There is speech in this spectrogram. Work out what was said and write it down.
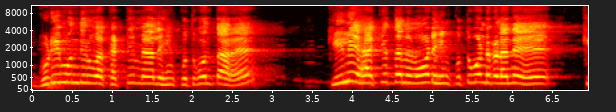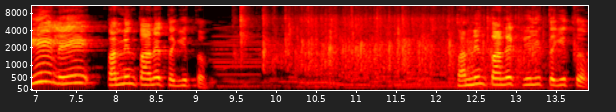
ಗುಡಿ ಮುಂದಿರುವ ಕಟ್ಟಿ ಮೇಲೆ ಹಿಂಗೆ ಕುತ್ಕೊಂತಾರೆ, ಕೀಲಿ ಹಾಕಿದ್ದನ್ನು ನೋಡಿ ಹಿಂಗೆ ಕುತ್ಕೊಂಡ್ಗಳನೆ ಕೀಲಿ ತನ್ನಿಂದ ತಾನೇ ತೆಗೀತದ. ತನ್ನಿಂದ ತಾನೇ ಕೀಲಿ ತೆಗೀತದ.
